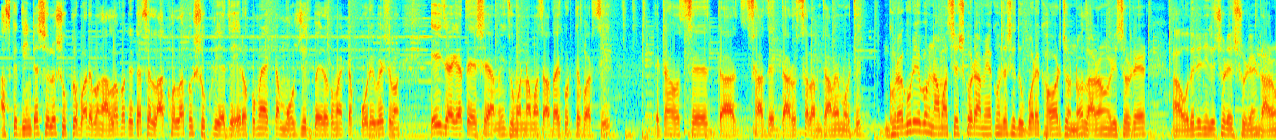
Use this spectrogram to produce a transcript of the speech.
আজকে দিনটা ছিল শুক্রবার এবং আল্লাহ পাকের কাছে লাখো লাখো শুক্রিয়া যে এরকমের একটা মসজিদ বা এরকম একটা পরিবেশ এবং এই জায়গাতে এসে আমি জুমার নামাজ আদায় করতে পারছি। এটা হচ্ছে দা- সাজেক দারুসালাম জামে মসজিদ। ঘোরাঘুরি এবং নামাজ শেষ করে আমি এখন যাচ্ছি দুপুরে খাওয়ার জন্য লারং রিসোর্টের ওদেরই নিজস্ব রেস্টুরেন্ট লারং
